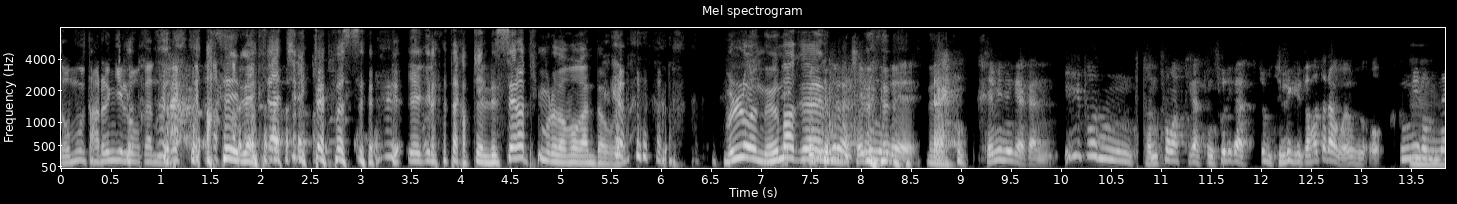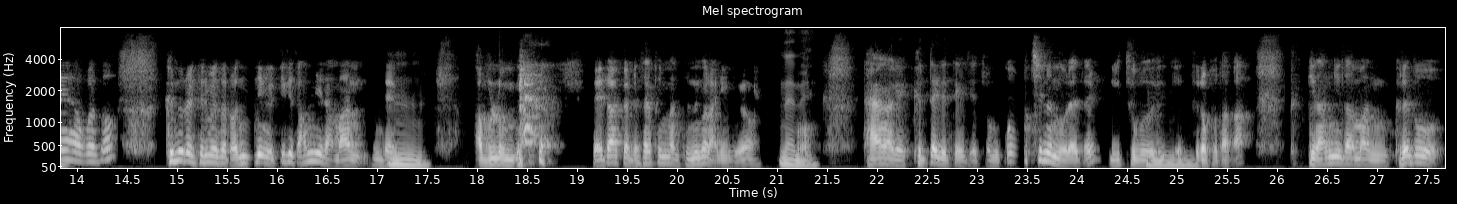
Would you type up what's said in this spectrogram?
너무 다른 길로 갔는데. 아니, Red Chili Peppers 얘기를 하다 갑자기 르세라핌으로 넘어간다고요? 물론 그 음악은 노래가 재밌는 게 네. 재밌는 게 약간 일본 전통 악기 같은 소리가 좀 들리기도 하더라고요. 그래서 어, 흥미롭네 하고서 그 노래를 들으면서 런닝을 뛰기도 합니다만 근데 음, 아 물론 레드아까 르세라핌만 듣는 건 아니고요. 네네. 뭐, 다양하게 그때그때 이제 좀 꽂히는 노래들 유튜브 음. 이렇게 들어보다가 듣긴 합니다만 그래도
